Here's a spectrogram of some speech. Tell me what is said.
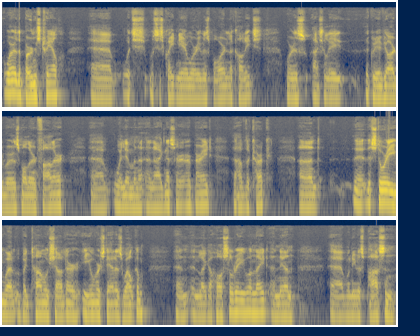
where the Burns Trail, uh, which which is quite near where he was born, the cottage, whereas actually the graveyard where his mother and father, uh, William and, and Agnes, are, are, buried. They have the kirk, and the the story went about Tom O'Shanter. He overstayed his welcome, in, in like a hostelry one night, and then uh, when he was passing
